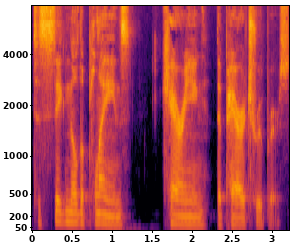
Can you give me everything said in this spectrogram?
to signal the planes carrying the paratroopers.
